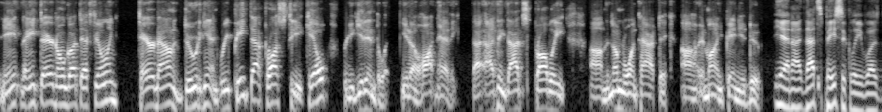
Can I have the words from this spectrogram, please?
It ain't, ain't there, don't got that feeling tear down and do it again. Repeat that process till you kill or you get into it, you know, hot and heavy. I, I think that's probably um, the number one tactic, uh, in my opinion, to do. Yeah, and I, that's basically was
